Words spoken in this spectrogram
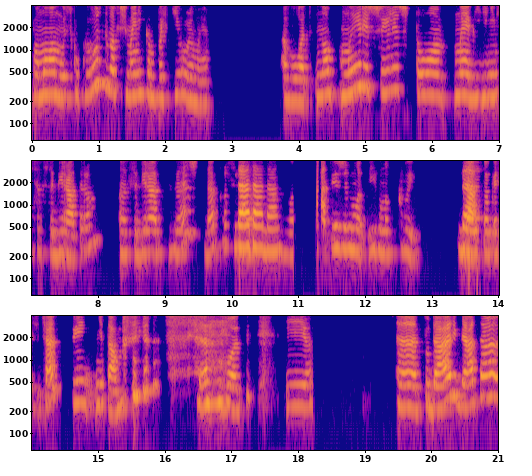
по-моему, из кукурузы, в общем, они компостируемые. Вот. Но мы решили, что мы объединимся с собиратором. Э, Собират, знаешь, да? Про да, да, да. Вот. А, ты же из Москвы. Да. да, только сейчас ты не там. Да. Вот. И Э, туда ребята,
